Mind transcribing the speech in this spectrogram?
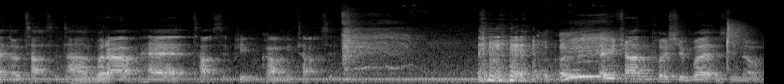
had no toxic times, but I've had toxic people call me toxic. they be trying to push your buttons, you know.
